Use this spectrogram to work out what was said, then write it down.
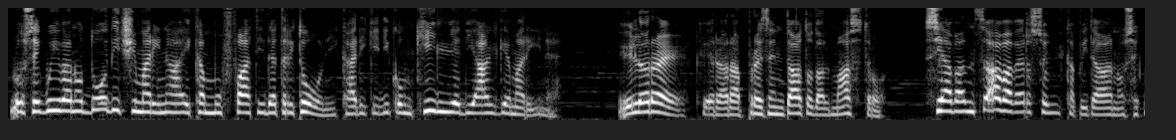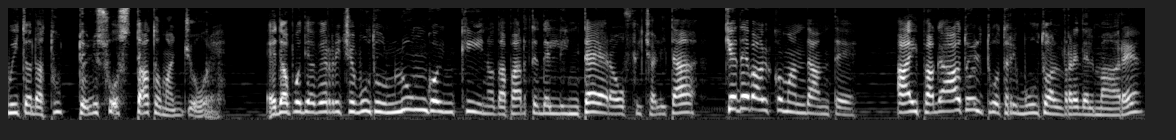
Lo seguivano dodici marinai camuffati da tritoni, carichi di conchiglie e di alghe marine. Il re, che era rappresentato dal mastro, si avanzava verso il capitano, seguito da tutto il suo stato maggiore, e dopo di aver ricevuto un lungo inchino da parte dell'intera ufficialità, chiedeva al comandante Hai pagato il tuo tributo al re del mare?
